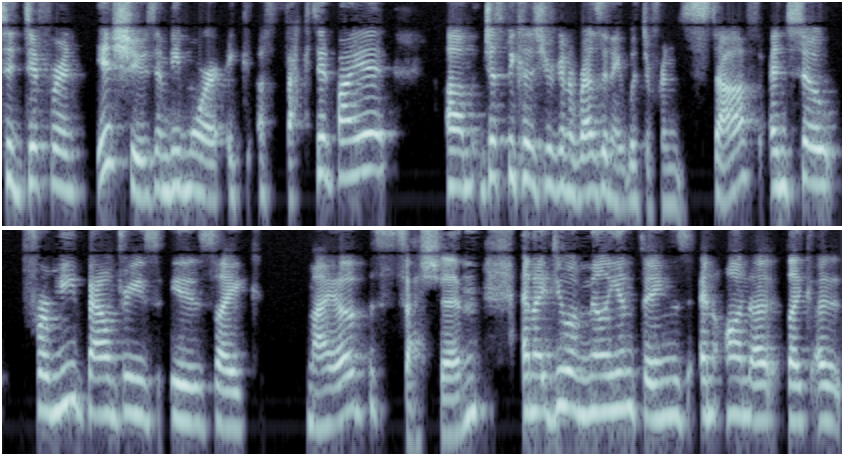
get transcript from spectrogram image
to different issues and be more affected by it um, just because you're going to resonate with different stuff. And so for me, boundaries is like my obsession and i do a million things and on a like a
